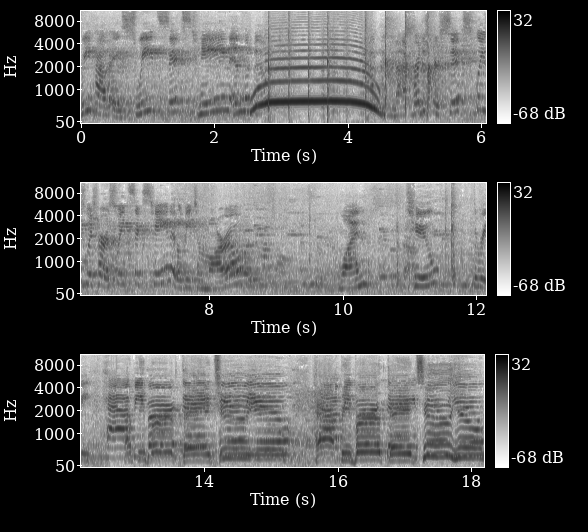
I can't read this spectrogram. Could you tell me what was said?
we have a Sweet 16 in the building. Um, at register 6, please wish her a Sweet 16. It'll be tomorrow. One, two, three. Happy, birthday to you. Happy birthday to you.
